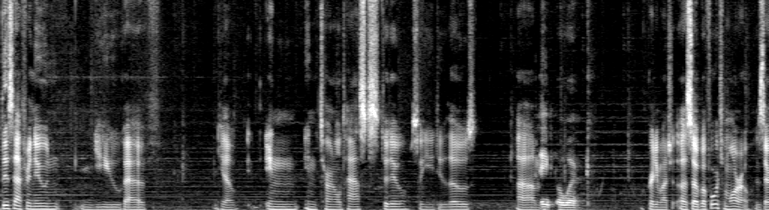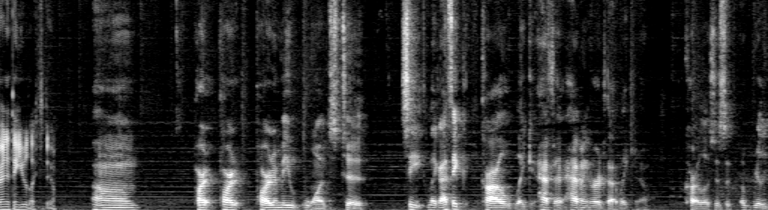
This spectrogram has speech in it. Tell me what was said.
this afternoon you have, you know, in internal tasks to do. So you do those. Um, Paperwork. pretty much. Uh, so before tomorrow, is there anything you'd like to do? Um, part part part of me wants to see. Like, I think Kyle, like, have, having heard that, like, you know, Carlos is a, a really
